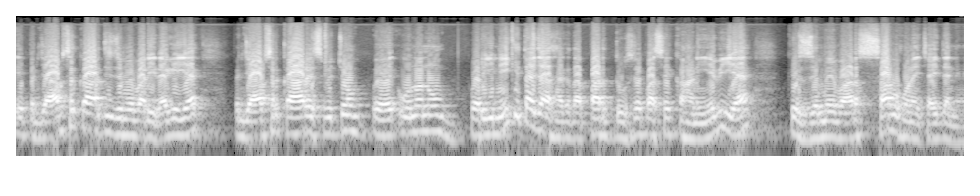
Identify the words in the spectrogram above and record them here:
ਇਹ ਪੰਜਾਬ ਸਰਕਾਰ ਦੀ ਜ਼ਿੰਮੇਵਾਰੀ ਰਹਿ ਗਈ ਹੈ ਪੰਜਾਬ ਸਰਕਾਰ ਇਸ ਵਿੱਚੋਂ ਉਹਨਾਂ ਨੂੰ ਬਰੀ ਨਹੀਂ ਕੀਤਾ ਜਾ ਸਕਦਾ ਪਰ ਦੂਸਰੇ ਪਾਸੇ ਕਹਾਣੀ ਇਹ ਵੀ ਹੈ ਕਿ ਜ਼ਿੰਮੇਵਾਰ ਸਭ ਹੋਣੇ ਚਾਹੀਦੇ ਨੇ।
